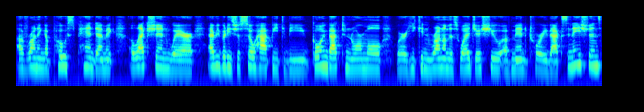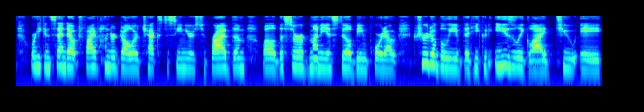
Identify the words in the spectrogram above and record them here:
of running a post pandemic election where everybody's just so happy to be going back to normal, where he can run on this wedge issue of mandatory vaccinations, where he can send out $500 checks to seniors to bribe them while the CERB money is still being poured out. Trudeau believed that he could easily glide to a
